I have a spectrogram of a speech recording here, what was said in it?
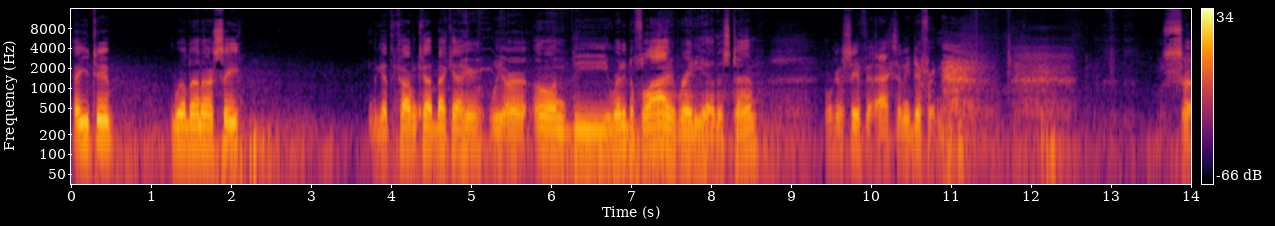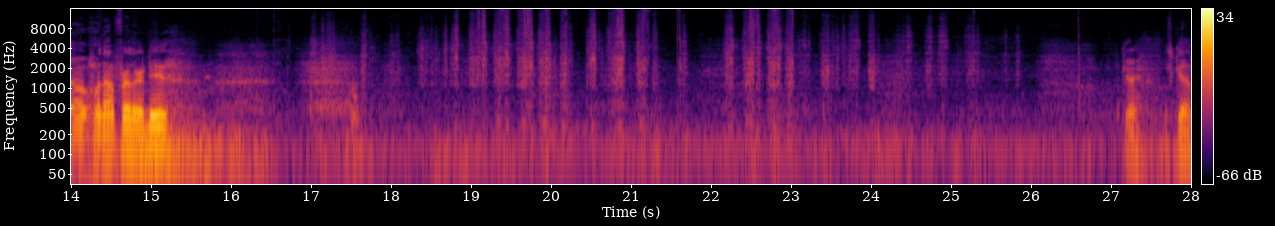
Hey YouTube, Will Dunn RC. We got the Carbon Cub back out here. We are on the Ready to Fly radio this time. We're going to see if it acts any different. So, without further ado, Okay, let's go.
